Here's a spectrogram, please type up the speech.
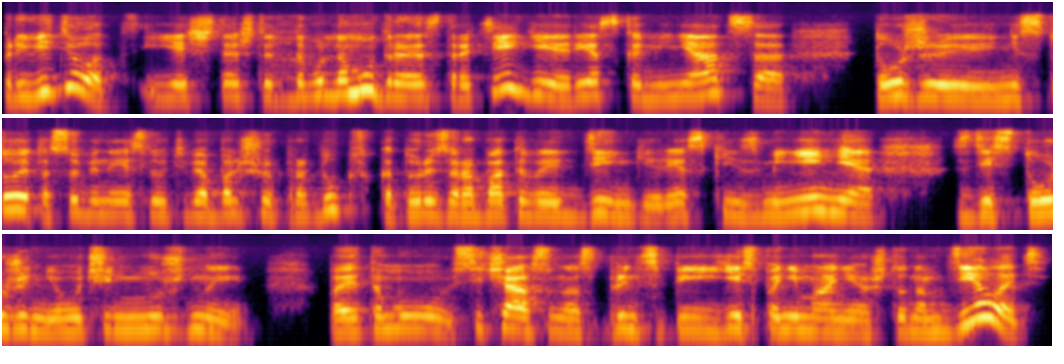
приведет. И я считаю, что это довольно мудрая стратегия, резко меняться тоже не стоит, особенно если у тебя большой продукт, который зарабатывает деньги. Резкие изменения здесь тоже не очень нужны. Поэтому сейчас у нас, в принципе, есть понимание, что нам делать.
